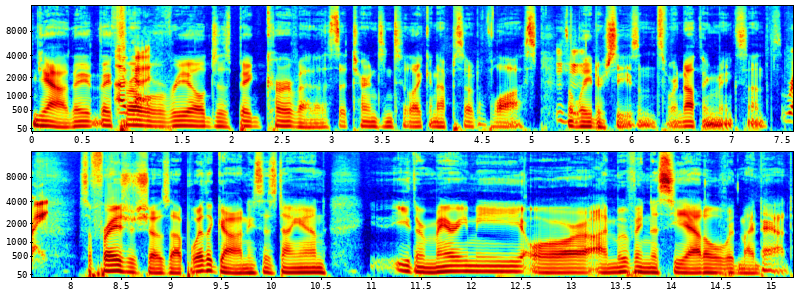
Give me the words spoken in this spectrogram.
Yeah, they they throw Okay. a real just big curve at us. It turns into like an episode of Lost, the Mhm. later seasons where nothing makes sense. Right. So Frasier shows up with a gun. He says, "Diane, either marry me or I'm moving to Seattle with my dad."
